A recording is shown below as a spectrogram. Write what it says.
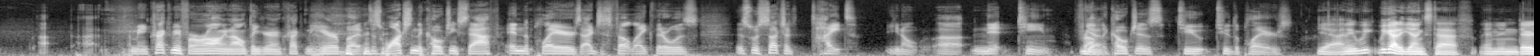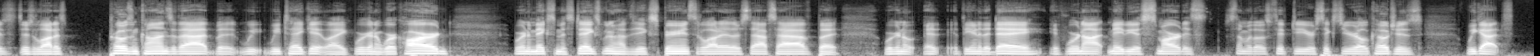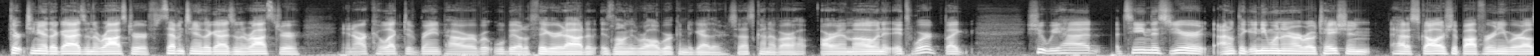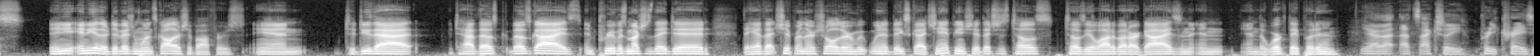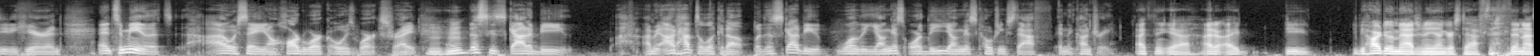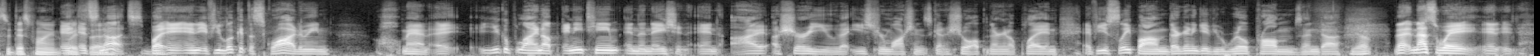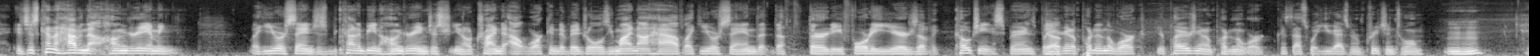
I mean, correct me if I'm wrong, and I don't think you're going to correct me here, but just watching the coaching staff and the players, I just felt like there was this was such a tight, you know, uh, knit team from Yeah. the coaches to to the players. Yeah, I mean, we, we got a young staff, and then there's there's a lot of pros and cons of that, but we, we take it like we're gonna work hard. We're gonna make some mistakes. We don't have the experience that a lot of other staffs have, but we're gonna at, at the end of the day, if we're not maybe as smart as some of those 50 or 60 year old coaches, we got 13 other guys on the roster, 17 other guys on the roster, and our collective brain power, we- we'll be able to figure it out as long as we're all working together. So that's kind of our our mo, and it, it's worked. Like shoot, we had a team this year. I don't think anyone in our rotation had a scholarship offer anywhere else, any any other Division One scholarship offers, and to do that, to have those those guys improve as much as they did, they have that chip on their shoulder and we win a Big Sky championship. That just tells tells you a lot about our guys and and, and the work they put in. Yeah, that, that's actually pretty crazy to hear, and and to me, that's I always say, you know, hard work always works, right? This has got to be. I mean, I'd have to look it up, but this has got to be one of the youngest or the youngest coaching staff in the country. I think yeah, I I'd be it'd be hard to imagine a younger staff than, than us at this point. It, with, it's uh, nuts. But and if you look at the squad, I mean, oh, man, eh, you could line up any team in the nation, and I assure you that Eastern Washington is going to show up and they're going to play. And if you sleep on them, they're going to give you real problems. And uh, Yep. that, and that's the way it, it, it's just kind of having that hungry. I mean, like you were saying, just be, kind of being hungry and just, you know, trying to outwork individuals. You might not have, like you were saying, the, the 30, 40 years of coaching experience, but Yep. you're going to put in the work. Your players are going to put in the work because that's what you guys have been preaching to them. Mm-hmm.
